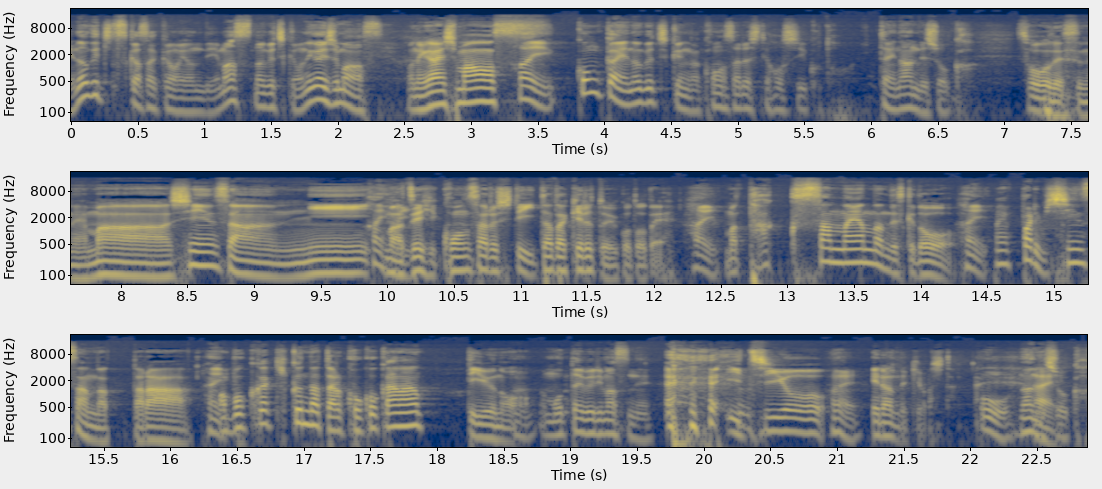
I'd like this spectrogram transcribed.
えー野口司くんを呼んでいます。野口くんお願いします。お願いします。はい、今回野口くんがコンサルしてほしいこと一体何でしょうか？そうですね。まあ、しんさんに、はいはい。まあ、ぜひコンサルしていただけるということで、はい。まあ、たくさん悩んだんですけど、はい。まあやっぱりしんさんだったら、はい。まあ、僕が聞くんだったらここかなっていうのを、うん。もったいぶりますね。一応はい。選んできました。おう何でしょうか、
